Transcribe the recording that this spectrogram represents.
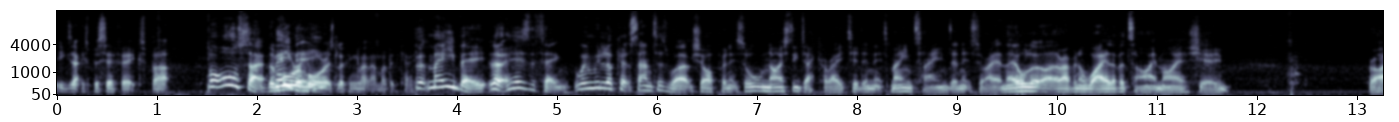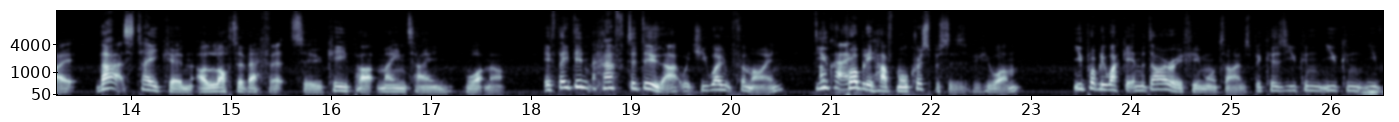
exact specifics, but But also, The maybe, more and more it's looking like that might be the case. But maybe, look, here's the thing. When we look at Santa's workshop and it's all nicely decorated and it's maintained and it's right, and they all look like they're having a whale of a time, I assume. Right? That's taken a lot of effort to keep up, maintain, whatnot. If they didn't have to do that, which you won't for mine, you could Okay. probably have more Christmases if you want. You probably whack it in the diary a few more times because you can, you can, you've,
